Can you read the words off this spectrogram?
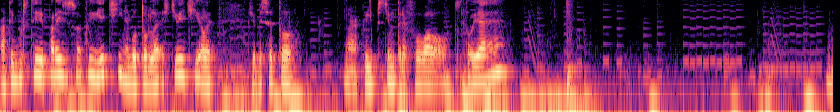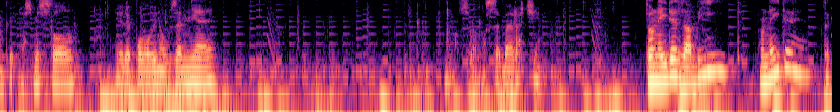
A ty busty vypadají, že jsou takový větší, nebo tohle ještě větší, ale že by se to nějak líp s tím trefovalo. Co to je? Okay, nesmysl. Jede polovinou země. No, o sebe radši. To nejde zabít? No nejde. Tak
